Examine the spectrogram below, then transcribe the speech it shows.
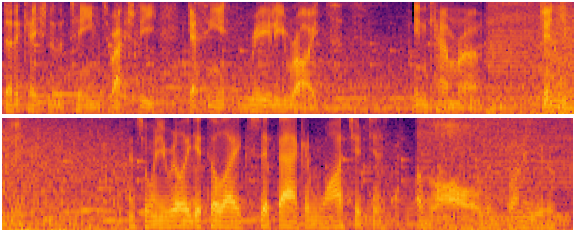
dedication of the team to actually getting it really right in camera genuinely. And so when you really get to like sit back and watch it just evolve in front of you,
